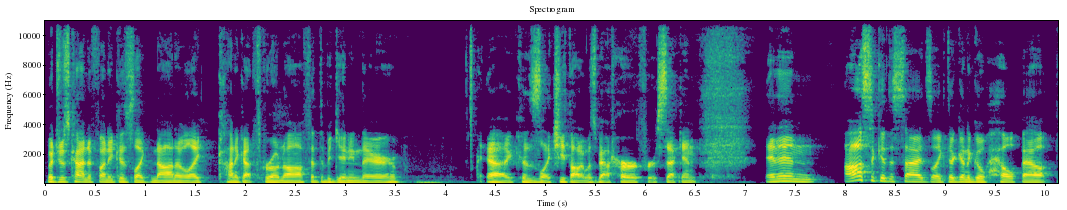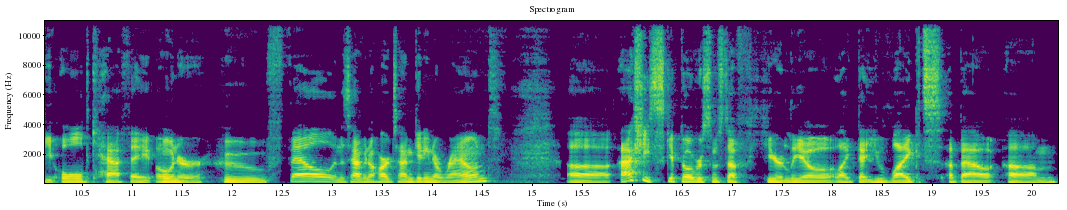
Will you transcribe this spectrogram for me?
which was kind of funny because like Nana like kind of got thrown off at the beginning there because like she thought it was about her for a second. And then Asuka decides like they're going to go help out the old cafe owner who fell and is having a hard time getting around. Uh, I actually skipped over some stuff here, Leo, like that you liked about um,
